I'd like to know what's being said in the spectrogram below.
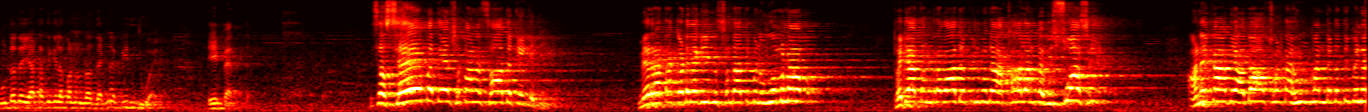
උඩද යටද කියලා බලනකොට දෙයක් නෑ බිඳුවයි ඒ පැත්ත නිසා සෑම දේශපාලන සාධකයකදී මේ රට ගොඩනැගීම සඳහා තිබෙන උවමනාව ප්‍රජාතන්ත්‍රවාදය පිළිබඳ අකාලංක විශ්වාසය අනේකාගේ අදහස් වලට අහුම්කම් දෙන්න තිබෙන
